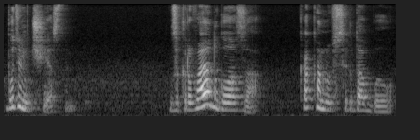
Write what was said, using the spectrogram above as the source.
Будем честными. Закрывают глаза, как оно всегда было.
